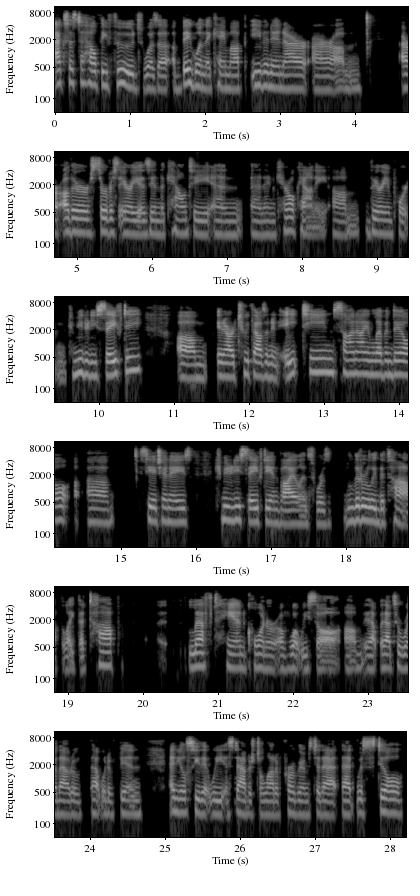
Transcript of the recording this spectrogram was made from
access to healthy foods was a, a big one that came up even in our our um, our other service areas in the county and and in Carroll County. Um, very important. Community safety. Um, in our 2018 Sinai and Levindale uh, CHNAs, community safety and violence was literally the top, like the top left hand corner of what we saw. Um, that, that's where that would, that would have been. And you'll see that we established a lot of programs to that. That was still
